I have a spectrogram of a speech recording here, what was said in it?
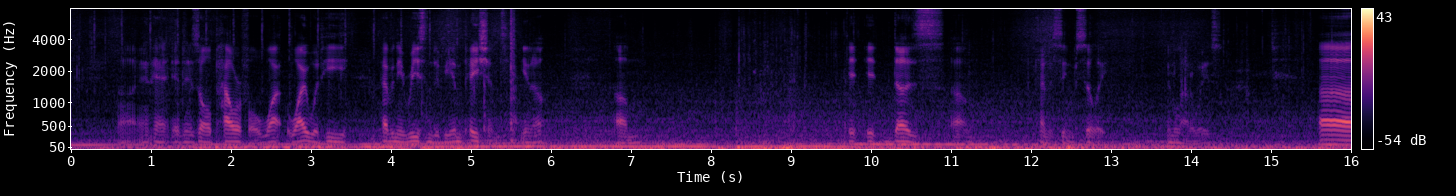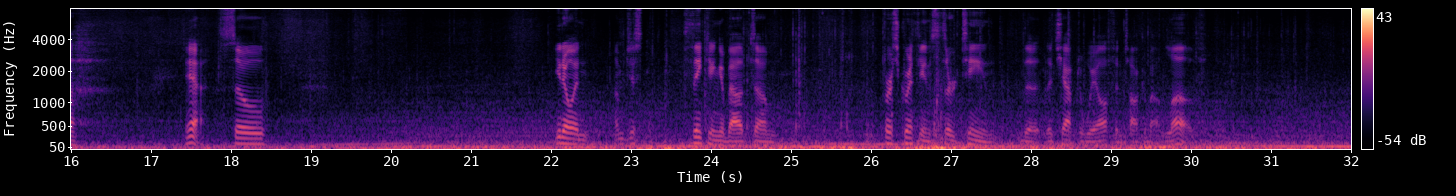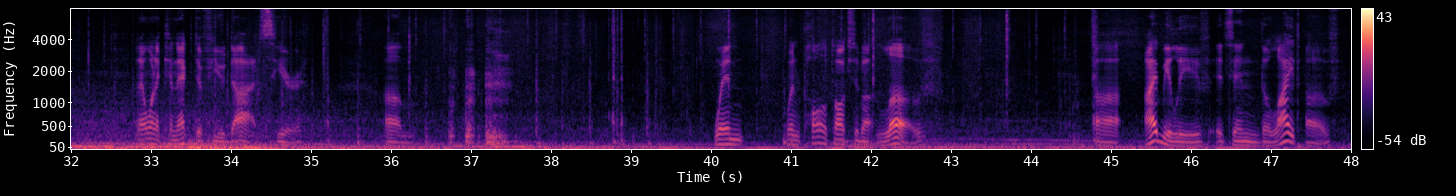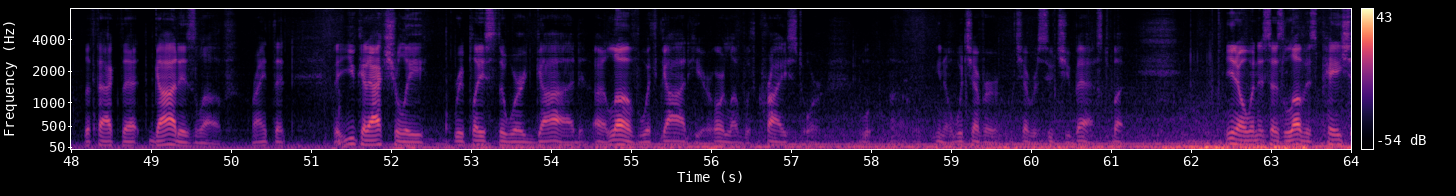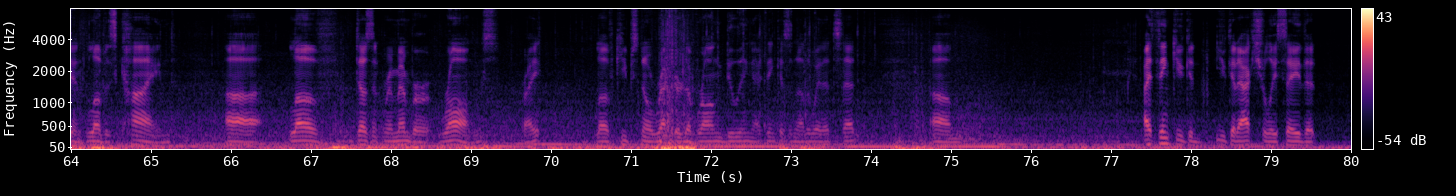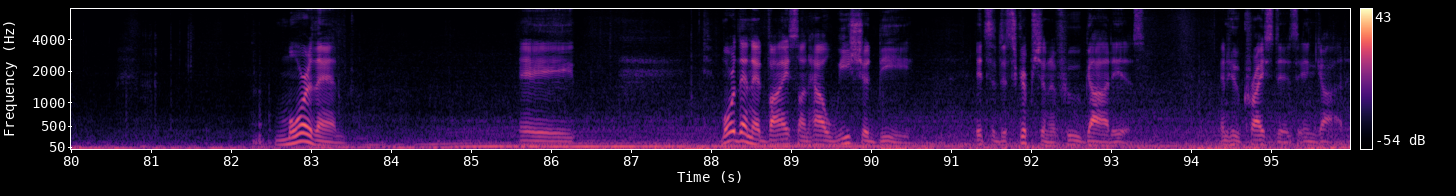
uh, and, ha- and is all powerful, why, why would He have any reason to be impatient, you know? Um, it, it does um, kind of seem silly in a lot of ways. Uh, yeah, so you know, and I'm just thinking about um, 1 Corinthians 13, the, the chapter we often talk about love. And I want to connect a few dots here. Um, when when Paul talks about love, uh, I believe it's in the light of the fact that God is love, right? That that you could actually replace the word God, uh, love with God here, or love with Christ, or uh, you know whichever whichever suits you best. But you know when it says love is patient, love is kind, uh, love doesn't remember wrongs, right? Love keeps no record of wrongdoing. I think is another way that's said. Um, I think you could you could actually say that more than a more than advice on how we should be it's a description of who God is and who Christ is in God.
